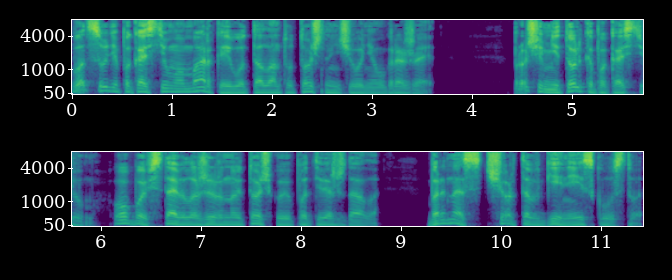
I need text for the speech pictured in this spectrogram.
Вот, судя по костюму Марка, его таланту точно ничего не угрожает. Впрочем, не только по костюму. Обувь ставила жирную точку и подтверждала. Барнес — чертов гений искусства.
